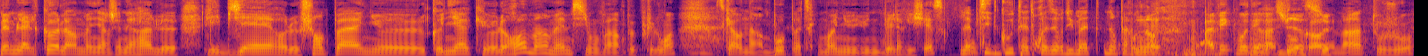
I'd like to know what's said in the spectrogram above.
Même l'alcool, hein, de manière générale, les bières, le champagne, euh, le cognac, euh, le rhum, hein, même si on va un peu plus loin. En tout cas, on a un beau patrimoine, une, une belle richesse. La petite goutte à 3 heures du matin. Non, pardon. Non. Avec modération Bien quand sûr. même, hein, toujours.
